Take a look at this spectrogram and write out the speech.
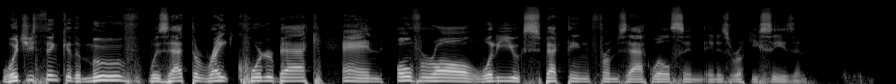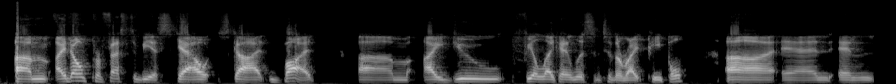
What'd you think of the move? Was that the right quarterback? And overall, what are you expecting from Zach Wilson in his rookie season? Um, I don't profess to be a scout, Scott, but um, I do feel like I listen to the right people, uh, and and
